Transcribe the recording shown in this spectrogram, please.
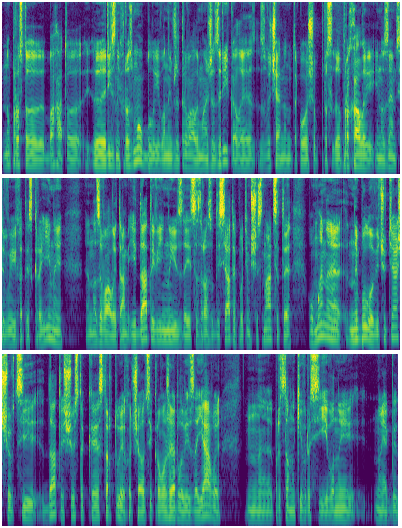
Ну просто багато е, різних розмов були, і вони вже тривали майже з рік, але звичайно, ну такого, щоб прохали іноземці виїхати з країни. Називали там і дати війни, здається, зразу 10, потім 16. У мене не було відчуття, що в ці дати щось таке стартує. Хоча ці кровожерливі заяви представників Росії, вони ну, якби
